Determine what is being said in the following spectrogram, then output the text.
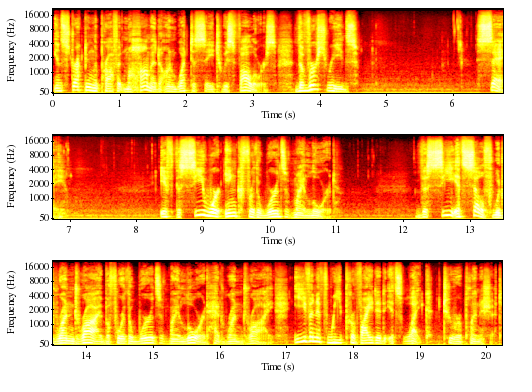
instructing the Prophet Muhammad on what to say to his followers. The verse reads Say, if the sea were ink for the words of my Lord, the sea itself would run dry before the words of my Lord had run dry, even if we provided its like to replenish it.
